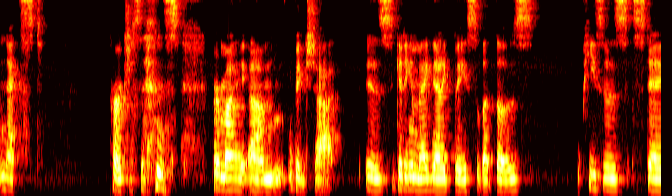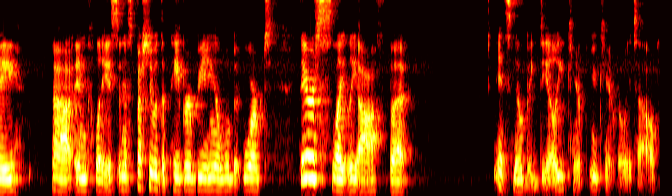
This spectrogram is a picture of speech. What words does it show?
next purchases for my um, Big Shot is getting a magnetic base so that those pieces stay uh, in place. And especially with the paper being a little bit warped, they're slightly off, but it's no big deal. You can't you can't really tell.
